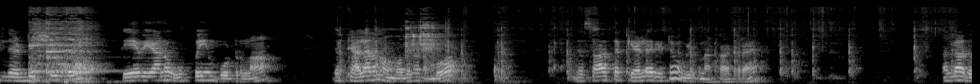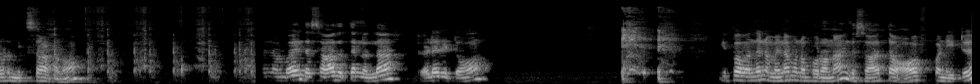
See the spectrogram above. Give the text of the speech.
இந்த டிஷ்ஷுக்கு தேவையான உப்பையும் போட்டுடலாம். இந்த கிளறணும் முதல்ல நம்ம. இந்த சாதத்தை கிளறிட்டு உங்களுக்கு நான் காட்டுறேன். நல்லா அதோட மிக்ஸ் ஆகணும். நம்ம இந்த சாதத்தை நல்லா கிளறிட்டோம். இப்போ வந்து நம்ம என்ன பண்ண போகிறோம்னா இந்த சாதத்தை ஆஃப் பண்ணிவிட்டு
